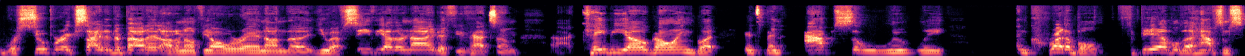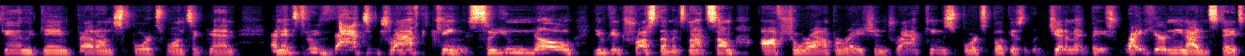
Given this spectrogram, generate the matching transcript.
We're super excited about it. I don't know if y'all were in on the UFC the other night, if you've had some uh, KBO going, but it's been absolutely incredible to be able to have some skin in the game, bet on sports once again and it's through that DraftKings. So you know you can trust them. It's not some offshore operation. DraftKings Sportsbook is legitimate, based right here in the United States.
